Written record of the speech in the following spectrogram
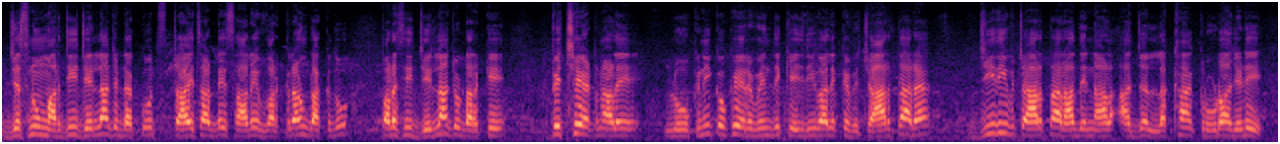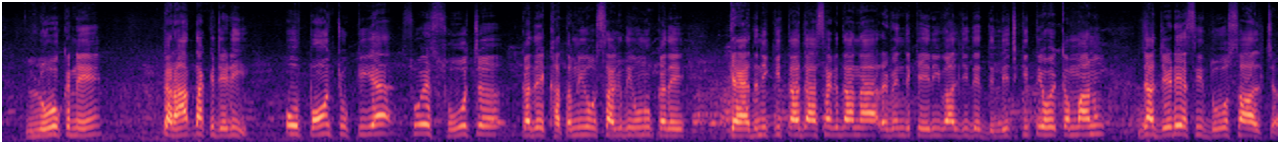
ਜਿਸ ਨੂੰ ਮਰਜ਼ੀ ਜੇਲ੍ਹਾਂ 'ਚ ਡੱਕੋ, ਚਾਹੇ ਸਾਡੇ ਸਾਰੇ ਵਰਕਰਾਂ ਨੂੰ ਡੱਕ ਦਿਓ, ਪਰ ਅਸੀਂ ਜੇਲ੍ਹਾਂ 'ਚੋਂ ਡਰ ਕੇ ਪਿੱਛੇ ਹਟਣ ਵਾਲੇ ਲੋਕ ਨਹੀਂ, ਕਿਉਂਕਿ ਅਰਵਿੰਦ ਕੇਜਰੀਵਾਲ ਇੱਕ ਵਿਚਾਰਧਾਰਾ ਹੈ, ਜਿਹਦੀ ਵਿਚਾਰਧਾਰਾ ਦੇ ਨਾਲ ਅੱਜ ਲੱਖਾਂ ਕਰੋੜਾਂ ਜਿਹੜੇ ਲੋਕ ਨੇ ਘਰਾਂ ਤੱਕ ਜਿਹੜੀ ਉਹ ਪਹੁੰਚ ਚੁੱਕੀ ਹੈ। ਸੋ ਇਹ ਸੋਚ ਕਦੇ ਖਤਮ ਨਹੀਂ ਹੋ ਸਕਦੀ, ਉਹਨੂੰ ਕਦੇ ਕੈਦ ਨਹੀਂ ਕੀਤਾ ਜਾ ਸਕਦਾ, ਨਾ ਅਰਵਿੰਦ ਕੇਜਰੀਵਾਲ ਜੀ ਦੇ ਦਿੱਲੀ 'ਚ ਕੀਤੇ ਹੋਏ ਕੰਮਾਂ ਨੂੰ, ਜਾਂ ਜਿਹੜੇ ਅਸੀਂ 2 ਸਾਲ 'ਚ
